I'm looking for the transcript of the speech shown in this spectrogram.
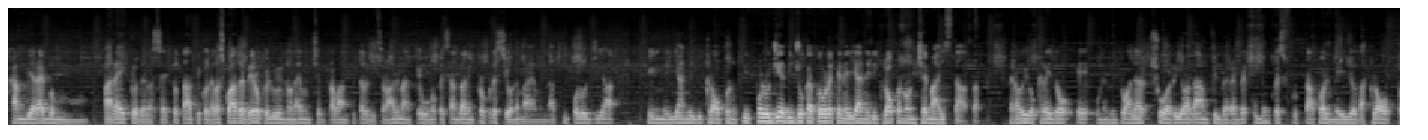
cambierebbe parecchio dell'assetto tattico della squadra. È vero che lui non è un centravanti tradizionale, ma anche uno che sa andare in progressione, ma è una tipologia che negli anni di Klopp, una tipologia di giocatore che negli anni di Klopp non c'è mai stata. Però io credo che un eventuale suo arrivo ad Anfield verrebbe comunque sfruttato al meglio da Klopp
